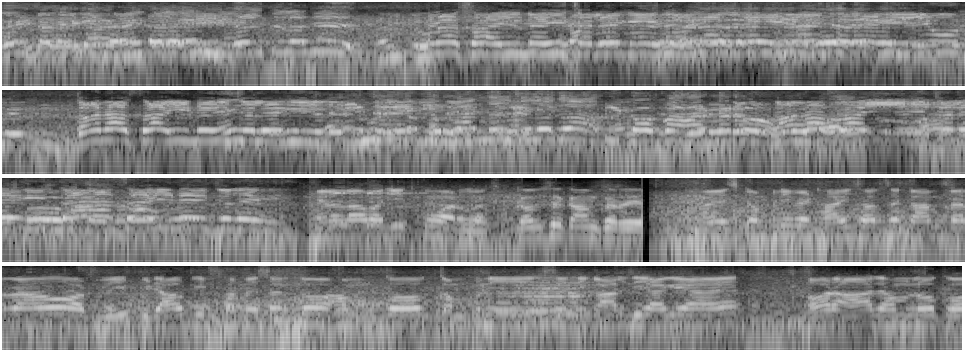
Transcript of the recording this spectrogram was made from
नहीं चलेगा नहीं चलेगा। नहीं चलेगी नहीं चलेगी। नहीं चलेगी। नहीं चलेगी। तानाशाही नहीं चलेगी। तानाशाही नहीं चलेगी। तानाशाही नहीं चलेगी। मेरा नाम अजीत कुमार हुआ कब से काम कर रहे हैं? मैं इस कंपनी में ढाई साल से काम कर रहा हूँ और विदाउट इन्फॉर्मेशन को हमको कंपनी से निकाल दिया गया है और आज हम लोग को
